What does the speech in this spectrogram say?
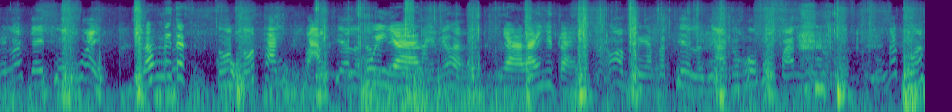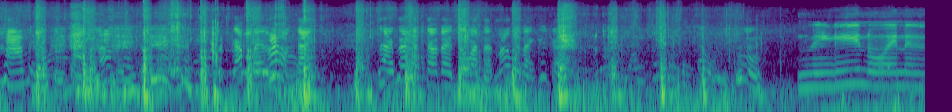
เวลาใจทุ่นห้วย แล้วมีแต่ ตัวรถทางสามเที่ยวแล้ว คุยยาเลยเนี่ยค่ะยาไรขีดตาย อ้อมแปรประเทศเรายาก็โคกปันนักหัวหาไปแล้วถึงหายแล้วกลับไปแล้วได้จากนั้นเจ้าได้ตัวแต่มากเมื่อไหร่ก็กัน นี่หน่วยหนึ่ง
